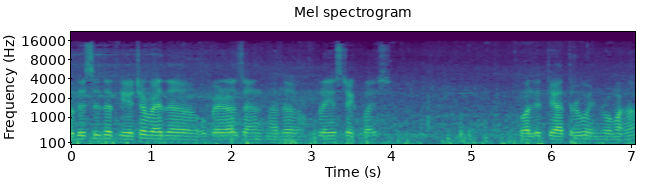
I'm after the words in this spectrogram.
So this is the theater where the operas and other plays take place. Call it Teatro in Romana.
